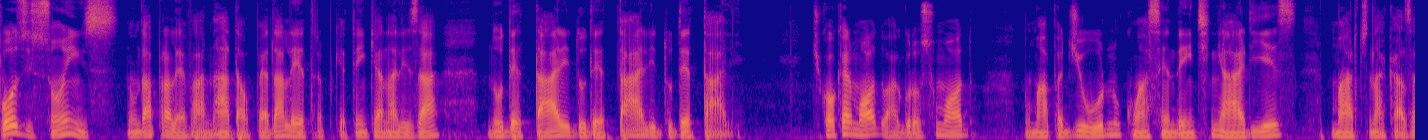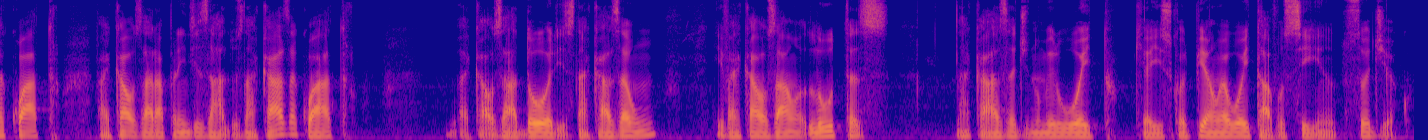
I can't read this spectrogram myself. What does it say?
posições, não dá para levar nada ao pé da letra, porque tem que analisar no detalhe do detalhe do detalhe. De qualquer modo, a grosso modo, no mapa diurno, com ascendente em Áries, Marte na casa 4, vai causar aprendizados na casa 4, vai causar dores na casa 1 e vai causar lutas na casa de número 8, que aí escorpião é o oitavo signo do zodíaco.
